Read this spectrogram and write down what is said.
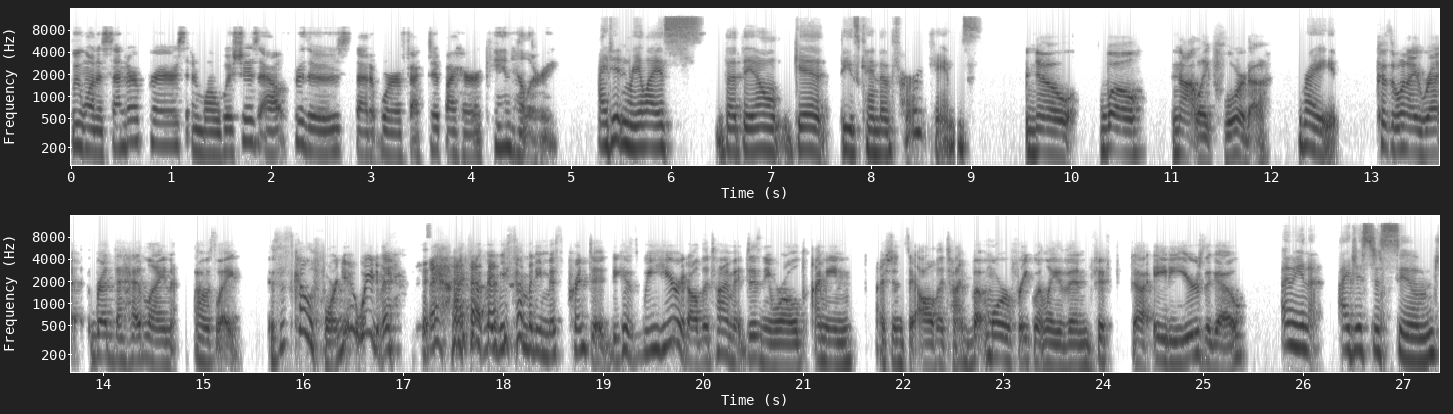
We want to send our prayers and well wishes out for those that were affected by Hurricane Hilary. I didn't realize that they don't get these kind of hurricanes. No, well, not like Florida. Right. Because when I read read the headline, I was like, "Is this California? Wait a minute." I thought maybe somebody misprinted because we hear it all the time at Disney World. I mean, I shouldn't say all the time, but more frequently than 50, uh, 80 years ago. I mean, I just assumed,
